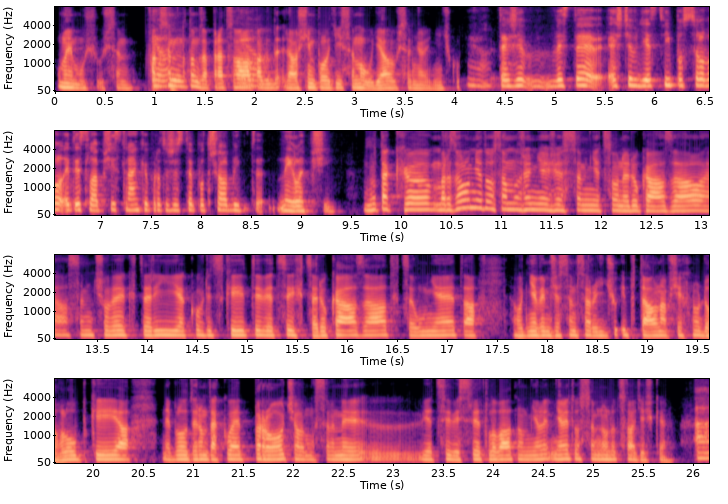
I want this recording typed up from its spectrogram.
Umím už, už jsem. Fakt jo. jsem na tom zapracoval jo. pak dalším poletí jsem ho udělal, už jsem měl jedničku. Jo. Takže vy jste ještě v dětství posiloval i ty slabší stránky, protože jste potřeboval být nejlepší. No tak eh, mrzelo mě to samozřejmě, že jsem něco nedokázal. Já jsem člověk, který jako vždycky ty věci chce dokázat, chce umět a hodně vím, že jsem se rodičů i ptal na všechno do hloubky a nebylo to jenom takové proč, ale museli mi eh, věci vysvětlovat. No měli, měli to se mnou docela těžké. A,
